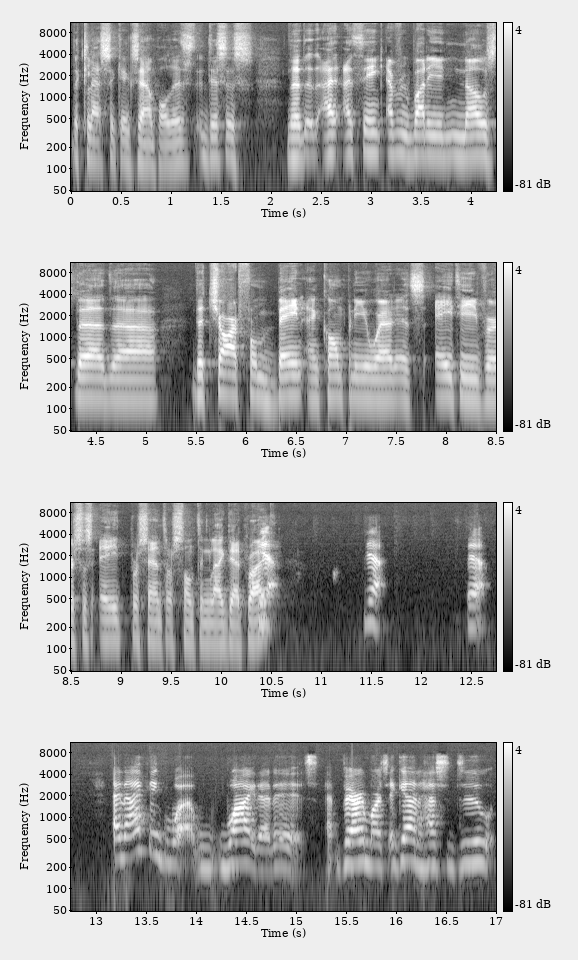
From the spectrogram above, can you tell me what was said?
The classic example. This this is I, I think everybody knows the the the chart from Bain and Company where it's 80 versus 8 percent or something like that, right? Yeah, yeah, yeah. And I think wh- why that is very much again has to do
